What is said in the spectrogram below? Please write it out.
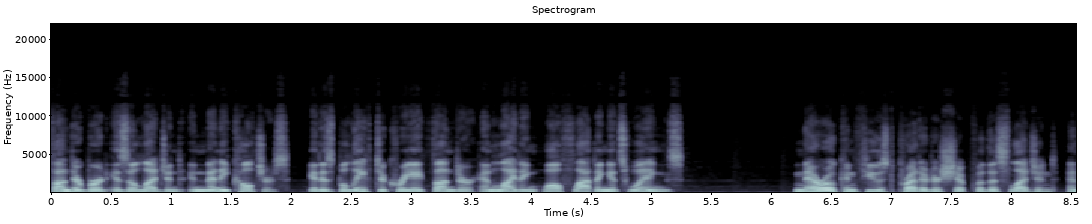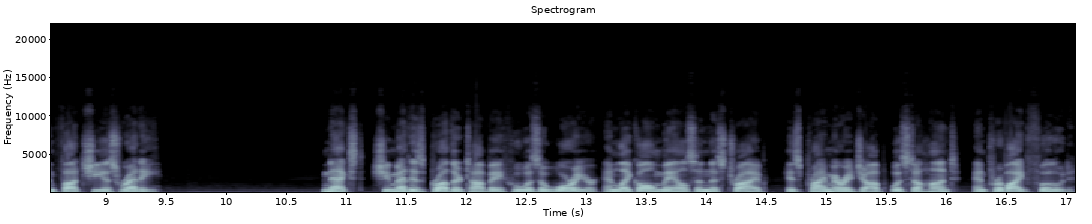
Thunderbird is a legend in many cultures, it is believed to create thunder and lightning while flapping its wings. Naru confused predatorship for this legend and thought she is ready. Next, she met his brother Tabe, who was a warrior, and like all males in this tribe, his primary job was to hunt and provide food.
